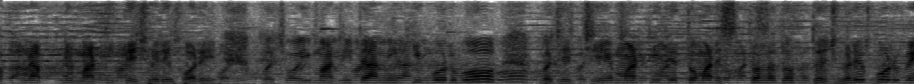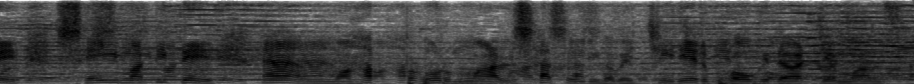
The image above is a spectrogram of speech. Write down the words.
আপনা আপনি মাটিতে ঝরে পড়ে। বলছে, ওই মাটিটা আমি কি করব? বলছে, যে মাটিতে তোমার স্তনদগ্ধ ঝরে পড়বে, সেই মাটিতে হ্যাঁ মহাপ্রভুর মালসা তৈরি হবে, চিরের ভোগ দেওয়ার যে মালসা,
